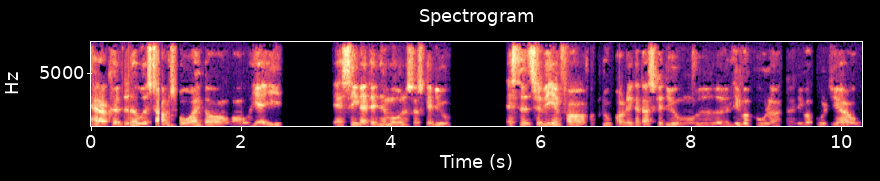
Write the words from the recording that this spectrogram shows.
han har kørt videre ud af samme spor, ikke? Og, og her i ja, senere den her måned, så skal de jo afsted til VM for, for klubhold, ikke? og der skal de jo møde øh, Liverpool, og Liverpool, de har jo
